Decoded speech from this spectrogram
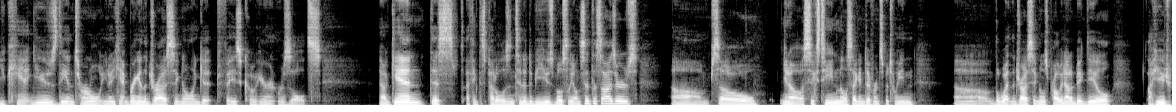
you can't use the internal, you know, you can't bring in the dry signal and get phase coherent results. Now again, this, I think this pedal is intended to be used mostly on synthesizers. Um, so, you know, a 16 millisecond difference between uh, the wet and the dry signal is probably not a big deal. A huge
